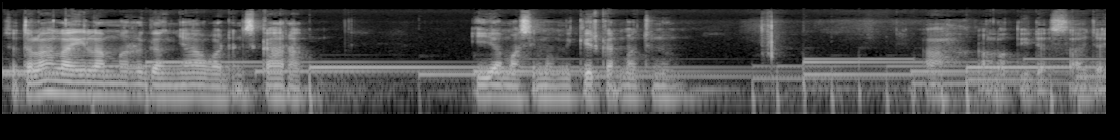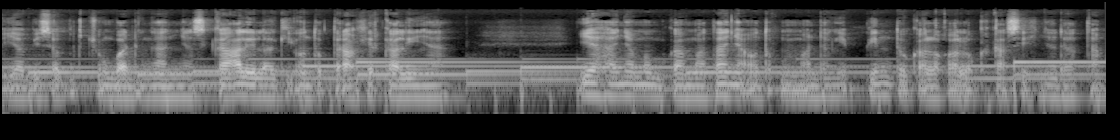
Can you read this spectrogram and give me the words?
Setelah Laila meregang nyawa dan sekarat, ia masih memikirkan Majnun. Ah, kalau tidak saja ia bisa berjumpa dengannya sekali lagi untuk terakhir kalinya. Ia hanya membuka matanya untuk memandangi pintu kalau-kalau kekasihnya datang.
